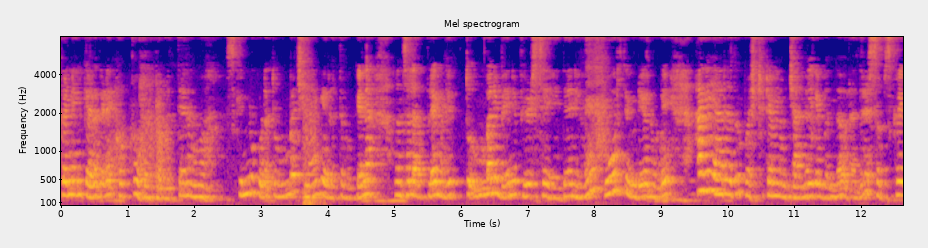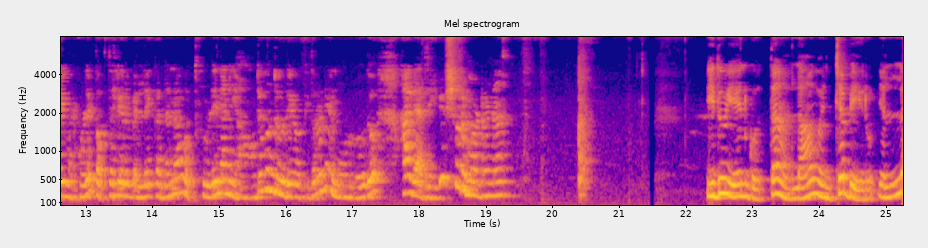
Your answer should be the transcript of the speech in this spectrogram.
ಕಣ್ಣಿನ ಕೆಳಗಡೆ ಕಪ್ಪು ಹೊರಟೋಗುತ್ತೆ. ನಮ್ಮ ಸ್ಕಿನ್ನು ಕೂಡ ತುಂಬ ಚೆನ್ನಾಗಿರುತ್ತೆ, ಓಕೆನಾ? ಒಂದ್ಸಲ ಅಪ್ಲೈ ಮಾಡಿ ತುಂಬಾ ಬೆನಿಫಿಟ್ಸೇ ಇದೆ. ನೀವು ಪೂರ್ತಿ ವಿಡಿಯೋ ನೋಡಿ. ಹಾಗೆ ಯಾರಾದರೂ ಫಸ್ಟ್ ಟೈಮ್ ನಮ್ಮ ಚಾನಲ್ಗೆ ಬಂದವರಾದರೆ ಸಬ್ಸ್ಕ್ರೈಬ್ ಮಾಡ್ಕೊಳ್ಳಿ. ಪಕ್ಕದಲ್ಲಿರೋ ಬೆಲ್ಲೈಕನ್ನನ್ನು ಒತ್ಕೊಳ್ಳಿ. ನಾನು ಯಾವುದೇ ಒಂದು ವಿಡಿಯೋ ಹಾಕಿದರೂ ನೀವು ನೋಡ್ಬೋದು. ಹಾಗಾದರೆ ಈಗ ಶುರು ಮಾಡೋಣ. ಇದು ಏನು ಗೊತ್ತಾ? ಲಾವಂಚ ಬೇರು. ಎಲ್ಲ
